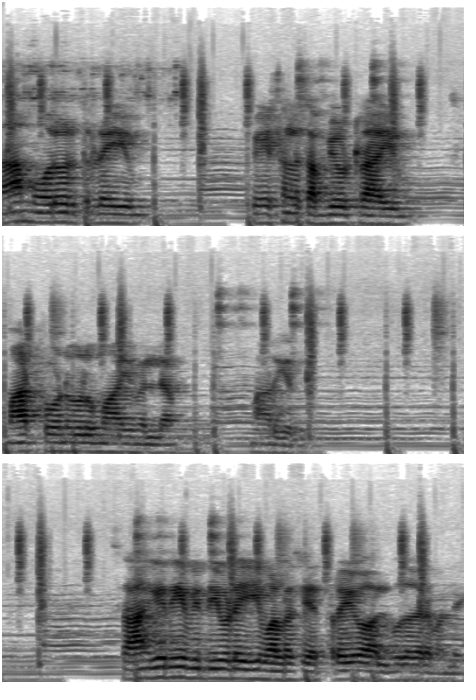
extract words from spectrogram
നാം ഓരോരുത്തരുടെയും പേഴ്സണൽ കമ്പ്യൂട്ടറായും സ്മാർട്ട് ഫോണുകളുമായുമെല്ലാം മാറിയത് സാങ്കേതിക വിദ്യയുടെ ഈ വളർച്ച എത്രയോ അത്ഭുതകരമല്ലേ?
